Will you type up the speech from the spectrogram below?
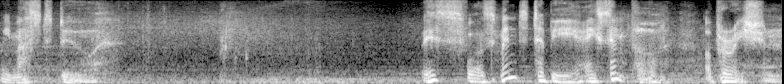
we must do. This was meant to be a simple operation.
